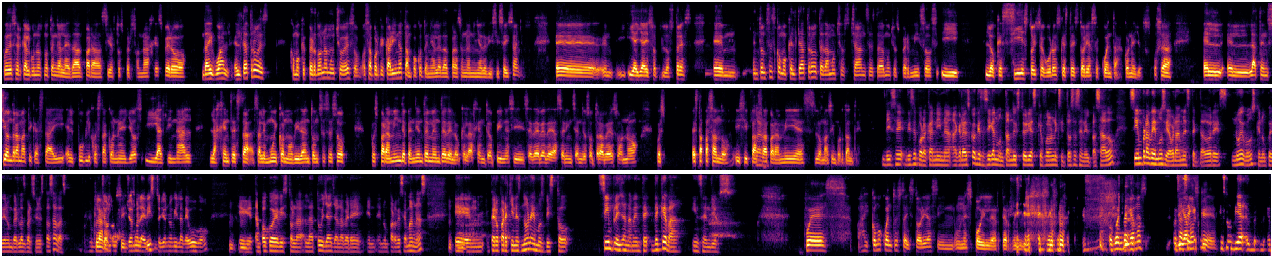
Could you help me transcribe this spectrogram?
puede ser que algunos no tengan la edad para ciertos personajes, pero da igual. El teatro es como que perdona mucho eso. O sea, porque Karina tampoco tenía la edad para ser una niña de 16 años. Eh, y ella hizo los tres. Em, entonces, como que el teatro te da muchos chances, te da muchos permisos y lo que sí estoy seguro es que esta historia se cuenta con ellos. O sea, la tensión dramática está ahí, el público está con ellos y al final la gente está, sale muy conmovida. Entonces, eso pues para mí, independientemente de lo que la gente opine, si se debe de hacer incendios otra vez o no, pues está pasando. Y si pasa, para mí es lo más importante. Dice, dice por acá Nina, agradezco que se sigan montando historias que fueron exitosas en el pasado. Siempre vemos y habrá espectadores nuevos que no pudieron ver las versiones pasadas. Por ejemplo, yo, no, la he visto, yo no vi la de Hugo, eh, tampoco he visto la, tuya, ya la veré en, un par de semanas. Em, pero para quienes no la hemos visto, simple y llanamente, ¿de qué va Incendios? Pues, ay, ¿cómo cuento esta historia sin un spoiler terrible? digamos, digamos que...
